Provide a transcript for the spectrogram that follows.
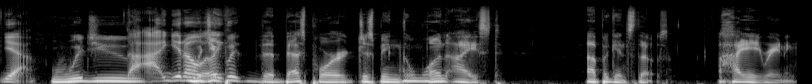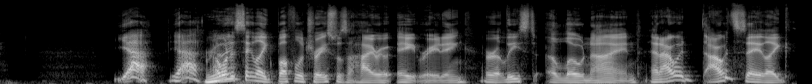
yeah, would you I, you know, would you put the best pour just being the one iced up against those? A high eight rating. Yeah, yeah. I want to say like Buffalo Trace was a high eight rating, or at least a low nine, and I would I would say like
